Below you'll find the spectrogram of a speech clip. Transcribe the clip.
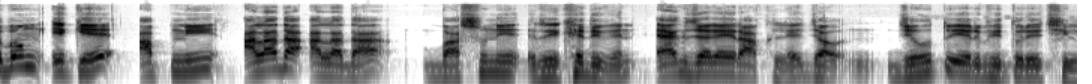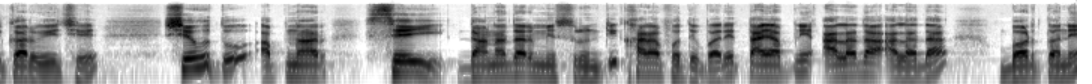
এবং একে আপনি আলাদা আলাদা বাসনে রেখে দেবেন। এক জায়গায় রাখলে যেহেতু এর ভিতরে ছিলকা রয়েছে, সেহেতু আপনার সেই দানাদার মিশ্রণটি খারাপ হতে পারে, তাই আপনি আলাদা আলাদা বর্তনে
